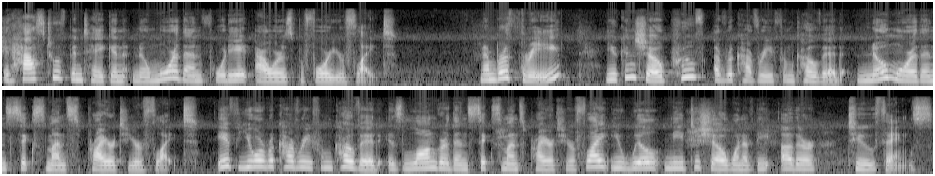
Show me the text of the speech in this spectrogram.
It has to have been taken no more than 48 hours before your flight. Number three, you can show proof of recovery from COVID no more than six months prior to your flight. If your recovery from COVID is longer than six months prior to your flight, you will need to show one of the other two things.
